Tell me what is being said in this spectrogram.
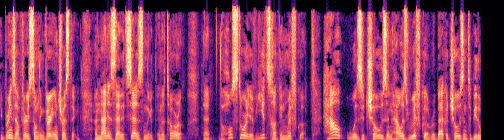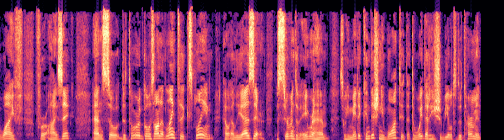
he brings out very something very interesting, and that is that it says in the, in the Torah that the whole story of Yitzchak and Rivka, how was it chosen? How was Rivka, Rebecca, chosen to be the wife for Isaac? And so the Torah goes on at length to explain how Eliezer, the servant of Abraham, so he made a condition. He wanted that the way that he should be able to determine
